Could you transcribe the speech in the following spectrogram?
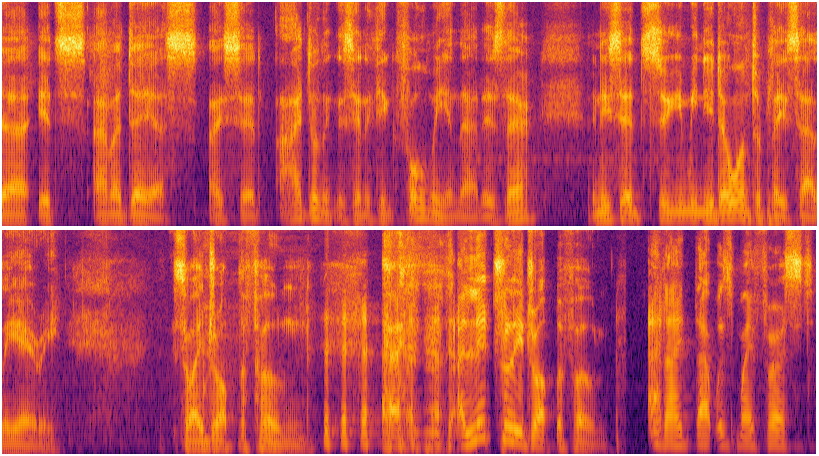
uh, "It's Amadeus." I said, "I don't think there's anything for me in that, is there?" And he said, "So you mean you don't want to play Salieri?" So I dropped the phone. I literally dropped the phone, and I that was my first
